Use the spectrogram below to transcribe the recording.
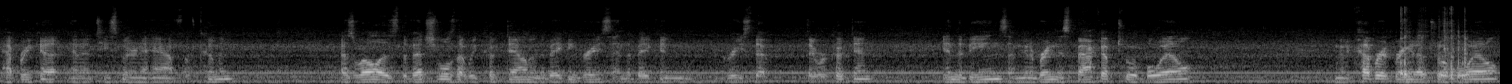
paprika, and a teaspoon and a half of cumin, as well as the vegetables that we cooked down in the bacon grease and the bacon grease that they were cooked in, in the beans. I'm going to bring this back up to a boil. I'm going to cover it, bring it up to a boil,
